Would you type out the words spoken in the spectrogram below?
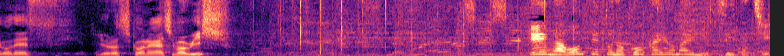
悟です。よろしくお願いします。ウィッシュ映画「ウォンテッド」の公開を前に1日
